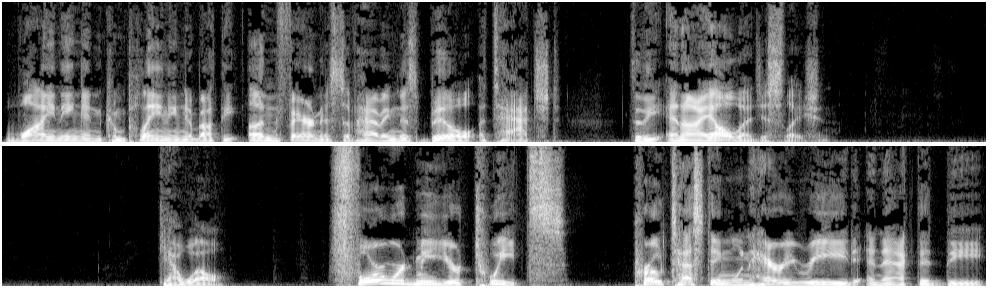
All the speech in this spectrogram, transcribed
whining and complaining about the unfairness of having this bill attached to the NIL legislation. Yeah, well, forward me your tweets protesting when Harry Reid enacted the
